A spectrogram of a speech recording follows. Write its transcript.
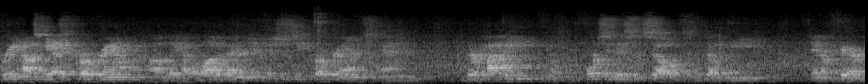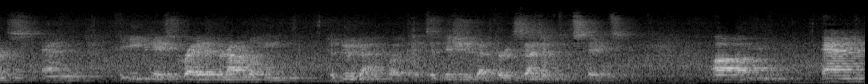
greenhouse gas program, um, they have a lot of energy efficiency programs, and they're happy, you know, enforcing this themselves and don't need interference. And the EPA's credit, they're not looking to do that, but it's an issue that's very sensitive to the states. Uh, And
